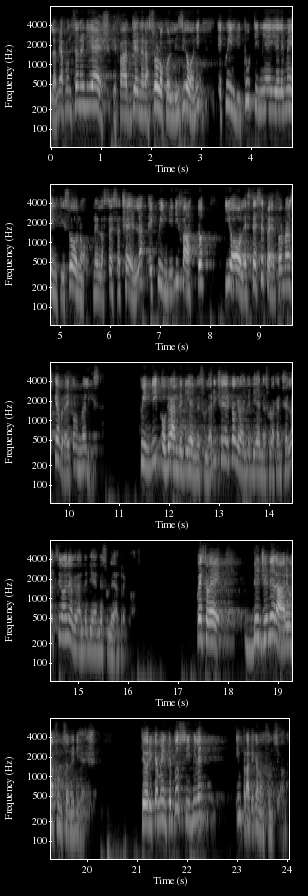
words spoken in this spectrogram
la mia funzione di hash che fa, genera solo collisioni e quindi tutti i miei elementi sono nella stessa cella e quindi di fatto io ho le stesse performance che avrei con una lista. Quindi ho grande di n sulla ricerca, ho grande di n sulla cancellazione, ho grande di n sulle altre cose. Questo è degenerare una funzione di hash teoricamente possibile, in pratica non funziona.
